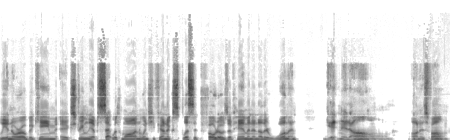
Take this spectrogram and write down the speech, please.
Leonora became extremely upset with Juan when she found explicit photos of him and another woman getting it on on his phone.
